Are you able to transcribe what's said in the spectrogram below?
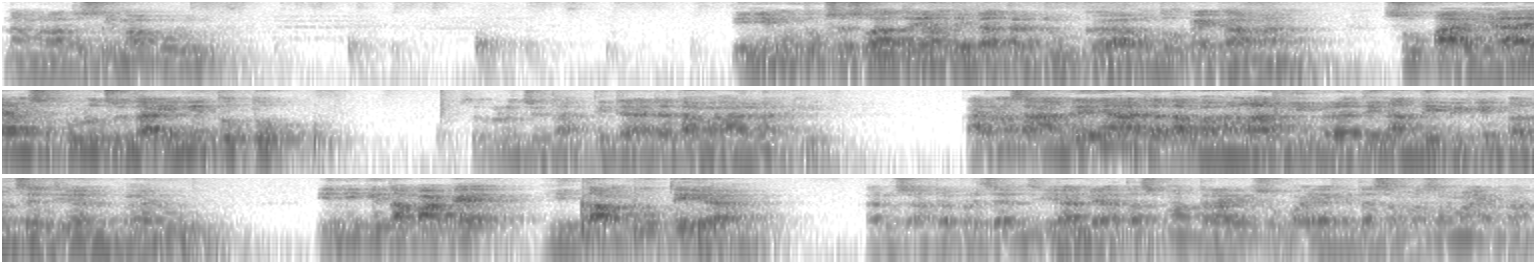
650 ini untuk sesuatu yang tidak terduga untuk pegangan. Supaya yang 10 juta ini tutup. 10 juta tidak ada tambahan lagi. Karena seandainya ada tambahan lagi berarti nanti bikin perjanjian baru. Ini kita pakai hitam putih ya harus ada perjanjian di atas materai supaya kita sama-sama enak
